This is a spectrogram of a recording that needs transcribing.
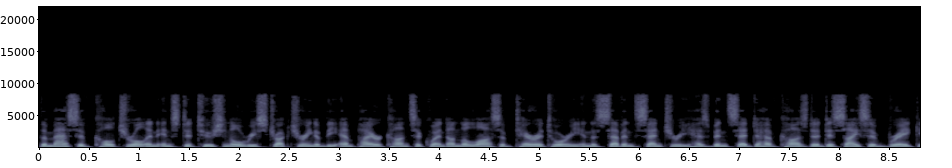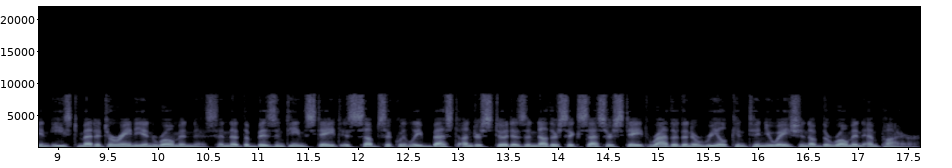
The massive cultural and institutional restructuring of the empire consequent on the loss of territory in the 7th century has been said to have caused a decisive break in East Mediterranean Romanness and that the Byzantine state is subsequently best understood as another successor state rather than a real continuation of the Roman Empire.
